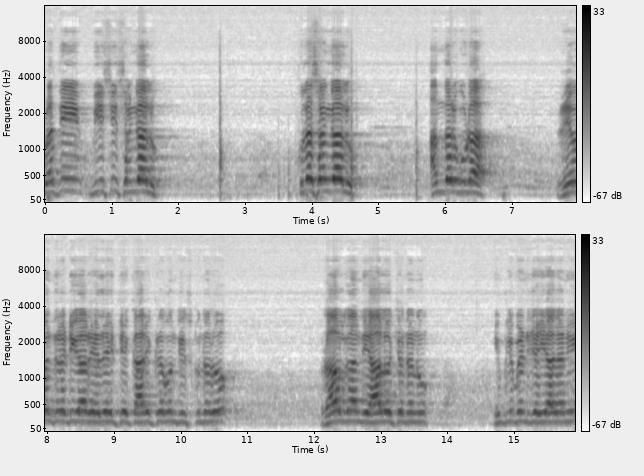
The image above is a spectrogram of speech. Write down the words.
ప్రతి బీసీ సంఘాలు కుల సంఘాలు అందరూ కూడా రేవంత్ రెడ్డి గారు ఏదైతే కార్యక్రమం తీసుకున్నారో రాహుల్ గాంధీ ఆలోచనను ఇంప్లిమెంట్ చేయాలని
